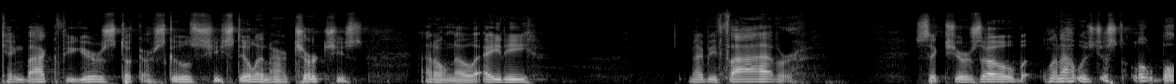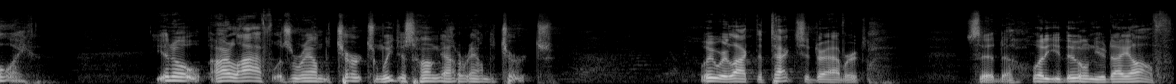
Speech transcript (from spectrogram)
came back a few years, took our schools. She's still in our church. She's, I don't know, 80, maybe five or six years old. But when I was just a little boy, You know, our life was around the church, and we just hung out around the church. We were like the taxi driver said, uh, What do you do on your day off?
